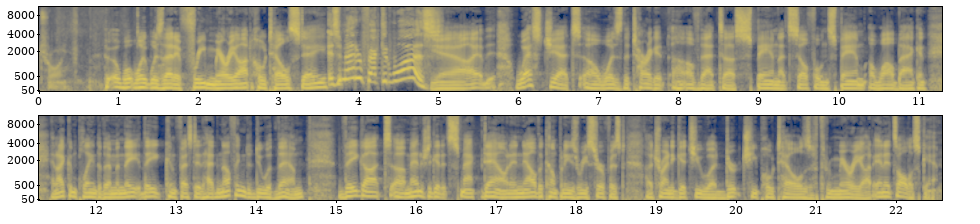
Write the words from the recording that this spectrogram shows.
Troy. Uh, was that a free Marriott hotel stay? As a matter of fact, it was. Yeah, I, WestJet uh, was the target uh, of that uh, spam, that cell phone spam, a while back, and, and I complained to them, and they, they confessed it had nothing to do with them. They got uh, managed to get it smacked down, and now the company's resurfaced, uh, trying to get you uh, dirt cheap hotels through Marriott, and it's all a scam.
